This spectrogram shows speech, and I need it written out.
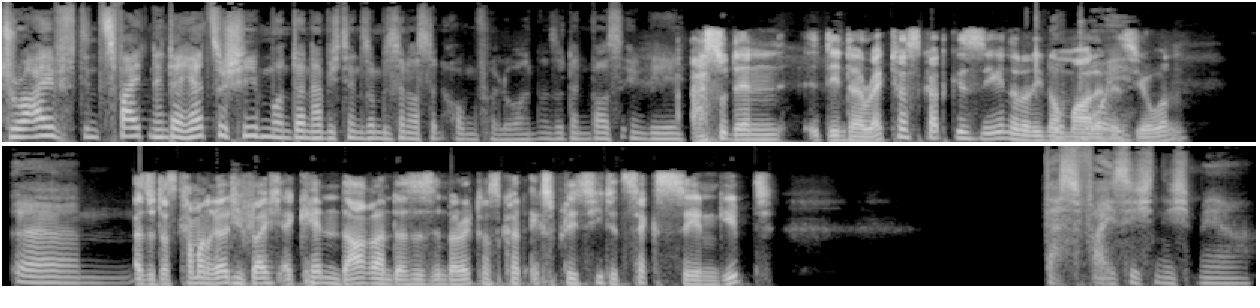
Drive, den zweiten hinterherzuschieben und dann habe ich den so ein bisschen aus den Augen verloren. Also dann war es irgendwie. Hast du denn den Director's Cut gesehen oder die normale boy. Version? Ähm, Also das kann man relativ leicht erkennen daran, dass es im Director's Cut explizite Sexszenen gibt. Das weiß ich nicht mehr.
